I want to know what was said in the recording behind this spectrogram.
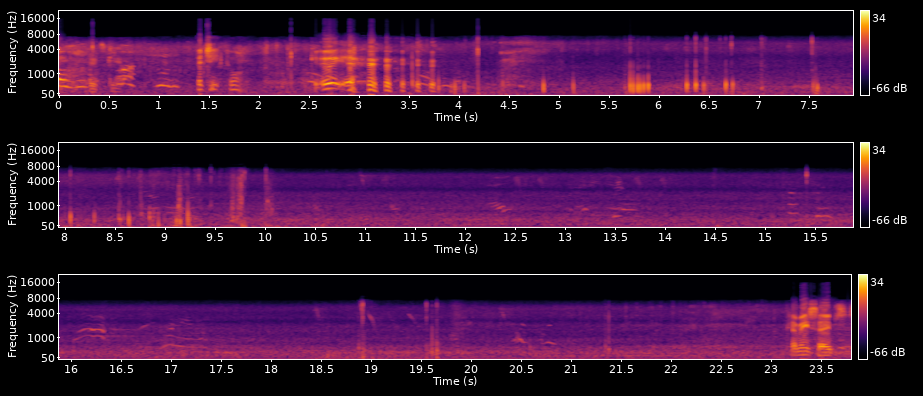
on. Oh. Good girl. On. Good. Come here, Sabes.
